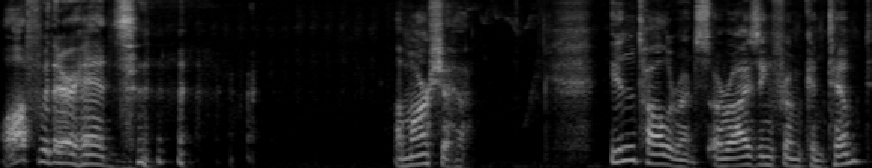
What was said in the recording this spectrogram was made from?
Off with their heads! Amarshaha. Intolerance arising from contempt,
